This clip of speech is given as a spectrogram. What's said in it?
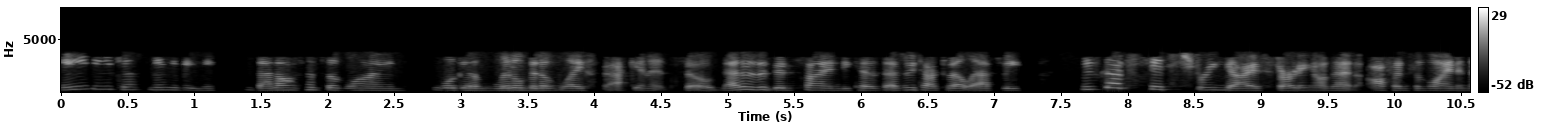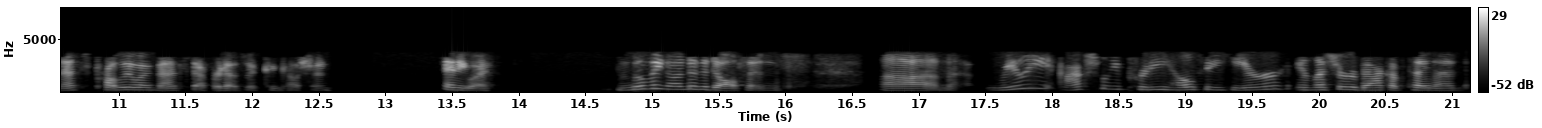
maybe, just maybe, that offensive line will get a little bit of life back in it. So that is a good sign because, as we talked about last week, we've got fifth string guys starting on that offensive line, and that's probably why Matt Stafford has a concussion. Anyway, moving on to the Dolphins. Um, really, actually pretty healthy here, unless you're a backup tight end.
